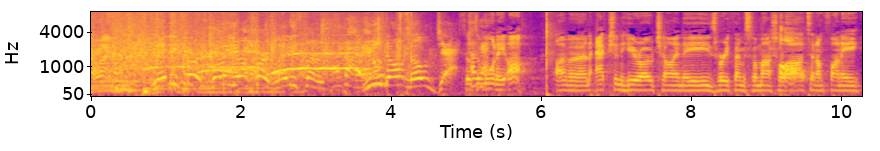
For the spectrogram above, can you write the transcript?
All right. Ladies first. Kelly, you're up first. Ladies first. Okay, You don't know Jack. So it's Okay. a morning. Ah, I'm an action hero, Chinese, very famous for martial arts, and I'm funny.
